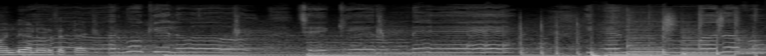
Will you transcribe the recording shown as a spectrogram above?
വണ്ടി. കണ്ടുകൂടെ സെറ്റാക്കി മനവും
